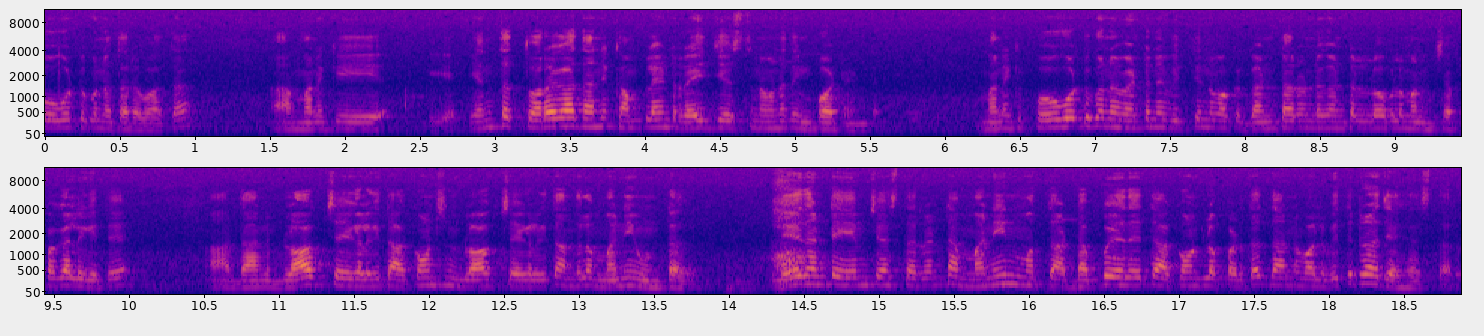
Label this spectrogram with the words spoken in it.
పోగొట్టుకున్న తర్వాత మనకి ఎంత త్వరగా దాన్ని కంప్లైంట్ రైజ్ చేస్తున్నాం అనేది ఇంపార్టెంట్. మనకి పోగొట్టుకున్న వెంటనే విత్ ఇన్ ఒక గంట రెండు గంటల లోపల మనం చెప్పగలిగితే దాన్ని బ్లాక్ చేయగలిగితే అకౌంట్స్ని బ్లాక్ చేయగలిగితే అందులో మనీ ఉంటుంది. లేదంటే ఏం చేస్తారంటే ఆ మనీని మొత్తం ఆ డబ్బు ఏదైతే అకౌంట్లో పడుతుందో దాన్ని వాళ్ళు విత్డ్రా చేసేస్తారు.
